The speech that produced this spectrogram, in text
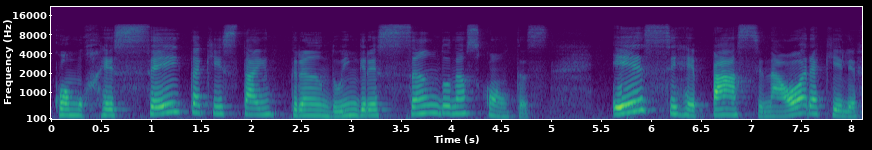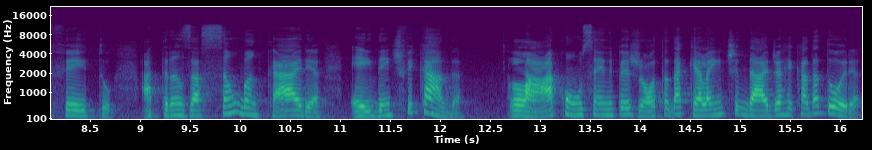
como receita que está entrando, ingressando nas contas. Esse repasse, na hora que ele é feito, a transação bancária é identificada lá com o CNPJ daquela entidade arrecadadora.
